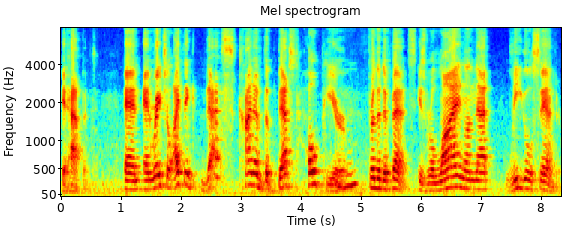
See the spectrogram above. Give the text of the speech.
it happened. And, and Rachel, I think that's kind of the best hope here mm-hmm. for the defense is relying on that legal standard.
